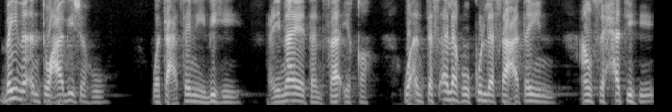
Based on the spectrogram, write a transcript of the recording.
بين أن تعالجه وتعتني به عناية فائقة وأن تسأله كل ساعتين عن صحته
